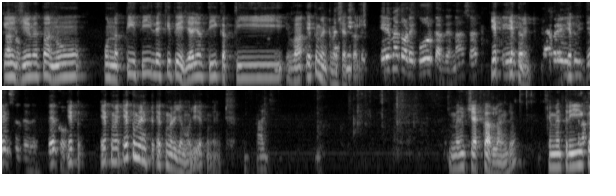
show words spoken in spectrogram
ਕਿ। ਜੇ ਮੈਂ ਤੁਹਾਨੂੰ 29 30 ਲਿਖ ਕੇ ਭੇਜਿਆ ਜਾਂ 30 31 ਵਾ 1 ਮਿੰਟ ਮੈਂ ਚੈੱਕ ਕਰ ਲਾਂ। ਇਹ ਮੈਂ ਤੁਹਾਡੇ ਕੋਲ ਕਰ ਦੇਣਾ ਸਰ। ਇੱਕ ਇੱਕ ਮਿੰਟ। ਕੈਮਰੇ ਇੱਕ- ਤੁਸੀਂ ਦੇਖ ਸਕਦੇ ਹੋ। ਦੇਖੋ। ਇੱਕ ਇੱਕ ਮਿੰਟ ਇੱਕ ਮਿੰਟ ਇੱਕ ਮਿੰਟ ਜੰਮੂ ਜੀ ਇੱਕ ਮਿੰਟ। ਹਾਂਜੀ। ਮੈਨੂੰ ਚੈੱਕ ਕਰ ਲੈਣ ਦਿਓ। ਕਿ ਮੈਂ ਤਰੀਕ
